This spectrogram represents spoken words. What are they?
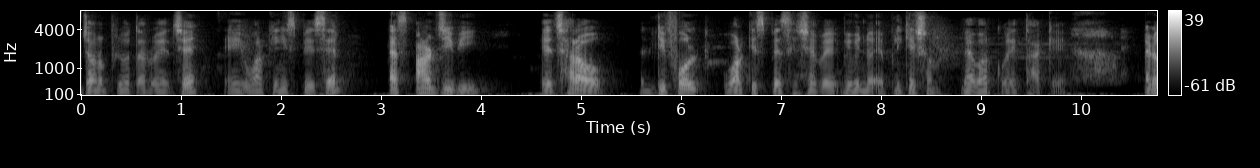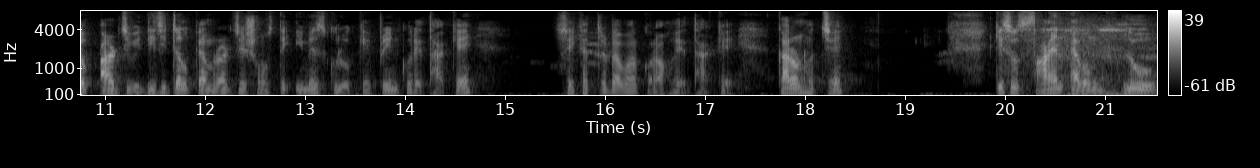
জনপ্রিয়তা রয়েছে এই ওয়ার্কিং স্পেসের এস আর জিবি এছাড়াও ডিফল্ট ওয়ার্ক স্পেস হিসেবে বিভিন্ন অ্যাপ্লিকেশন ব্যবহার করে থাকে। অ্যাডব আট জিবি ডিজিটাল ক্যামেরার যে সমস্ত ইমেজগুলোকে প্রিন্ট করে থাকে, সেক্ষেত্রে ব্যবহার করা হয়ে থাকে। কারণ হচ্ছে কিছু সাইন এবং ব্লু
